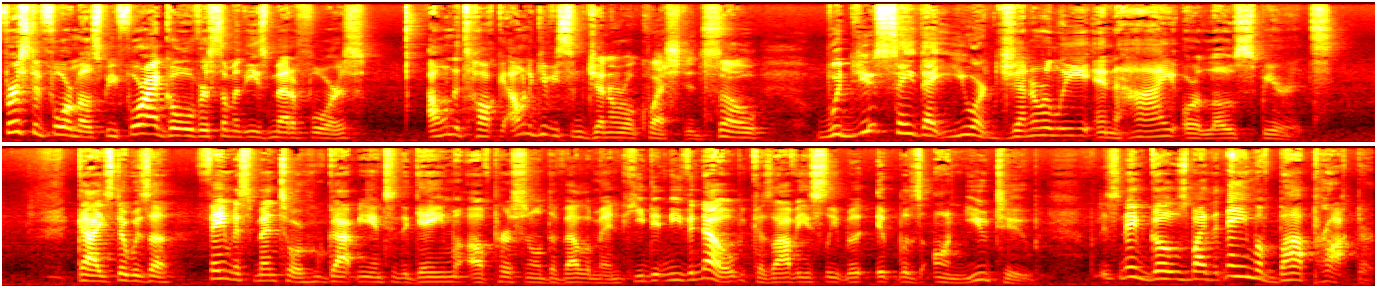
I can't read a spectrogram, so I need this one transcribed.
First and foremost, before I go over some of these metaphors, I want to talk. I want to give you some general questions. So, would you say that you are generally in high or low spirits? Guys, there was a famous mentor who got me into the game of personal development. He didn't even know because obviously it was on YouTube. His name goes by the name of Bob Proctor.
